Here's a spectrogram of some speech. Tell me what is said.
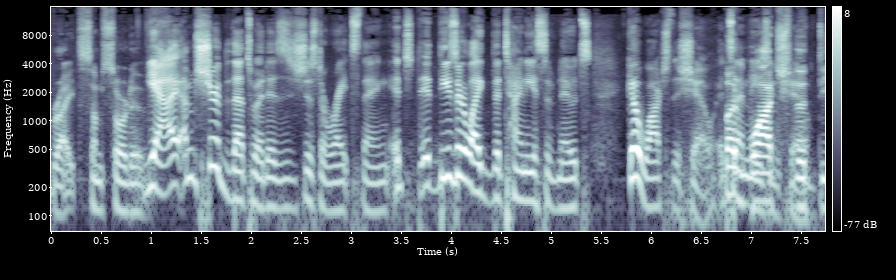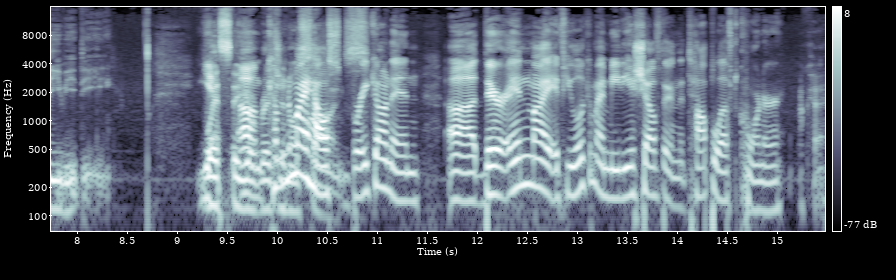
rights some sort of Yeah, I, I'm sure that that's what it is. It's just a rights thing. It's it, these are like the tiniest of notes. Go watch the show. It's but watch show. the DVD. yes, the um, come to my house, break on in. Uh, they're in my. If you look at my media shelf, they're in the top left corner. Okay.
